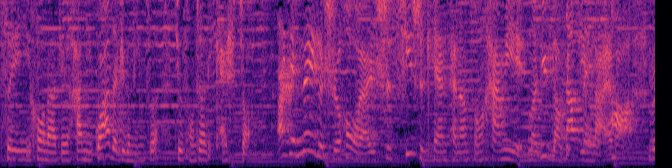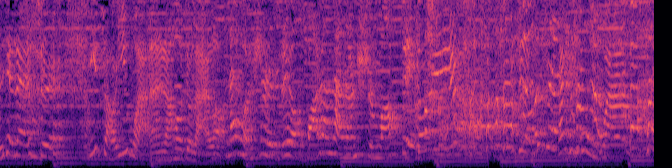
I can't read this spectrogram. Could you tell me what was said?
所以以后呢，这个哈密瓜的这个名字就从这里开始叫。而且那个时候啊，是七十天才能从哈密运到北京来哈。我们现在是一早一晚，然后就来了。那会儿是只有皇上才能吃吗？对，对，是还是贡瓜，都叫蜜做贡瓜。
